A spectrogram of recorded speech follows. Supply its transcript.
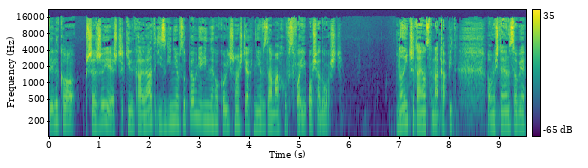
tylko przeżyje jeszcze kilka lat i zginie w zupełnie innych okolicznościach, nie w zamachu w swojej posiadłości. No i czytając ten akapit, pomyślałem sobie,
